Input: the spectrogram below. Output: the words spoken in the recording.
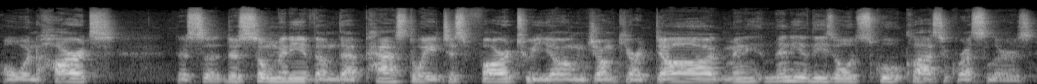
Owen Hart. There's so, there's so many of them that passed away just far too young. Junkyard Dog. Many many of these old school classic wrestlers.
